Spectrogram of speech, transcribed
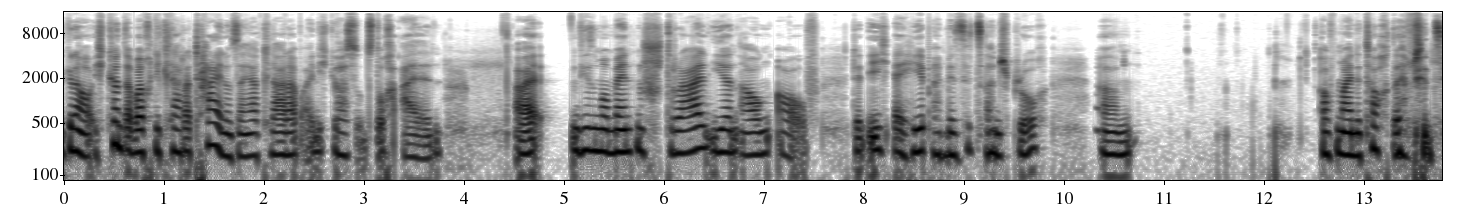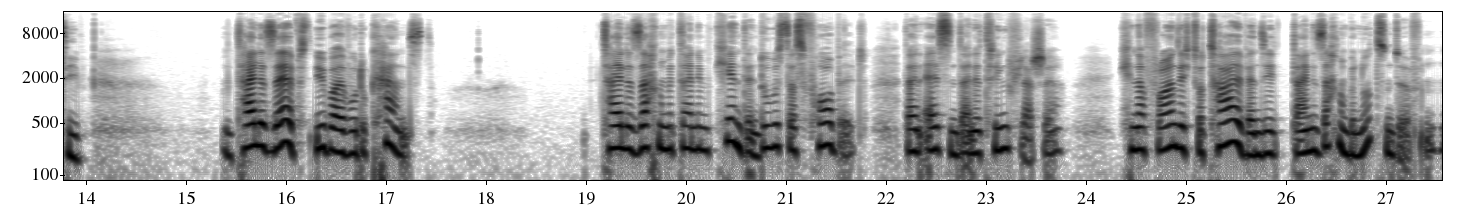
genau, ich könnte aber auch die Clara teilen und sagen, ja, Clara, aber eigentlich gehörst du uns doch allen. Aber in diesen Momenten strahlen ihren Augen auf. Denn ich erhebe einen Besitzanspruch ähm, auf meine Tochter im Prinzip. Und teile selbst überall, wo du kannst. Teile Sachen mit deinem Kind, denn du bist das Vorbild. Dein Essen, deine Trinkflasche. Kinder freuen sich total, wenn sie deine Sachen benutzen dürfen.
